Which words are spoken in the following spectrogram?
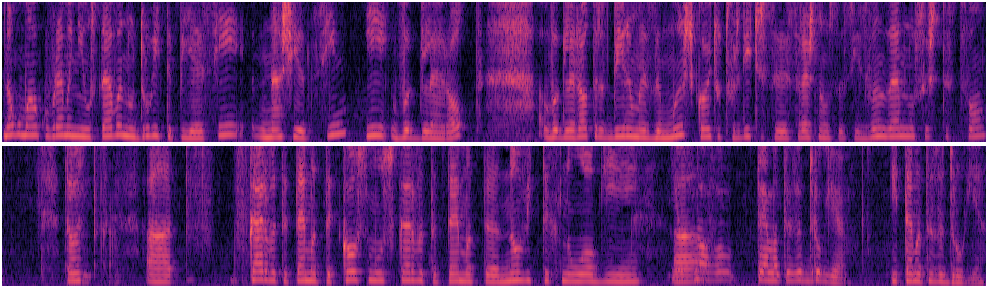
Много малко време ни остава, но другите пиеси, Нашият син и Въглерод. Въглерод разбираме за мъж, който твърди, че се е срещнал с извънземно същество. Тоест, а, вкарвате темата космос, вкарвате темата нови технологии. И отново темата за другия. И темата за другия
